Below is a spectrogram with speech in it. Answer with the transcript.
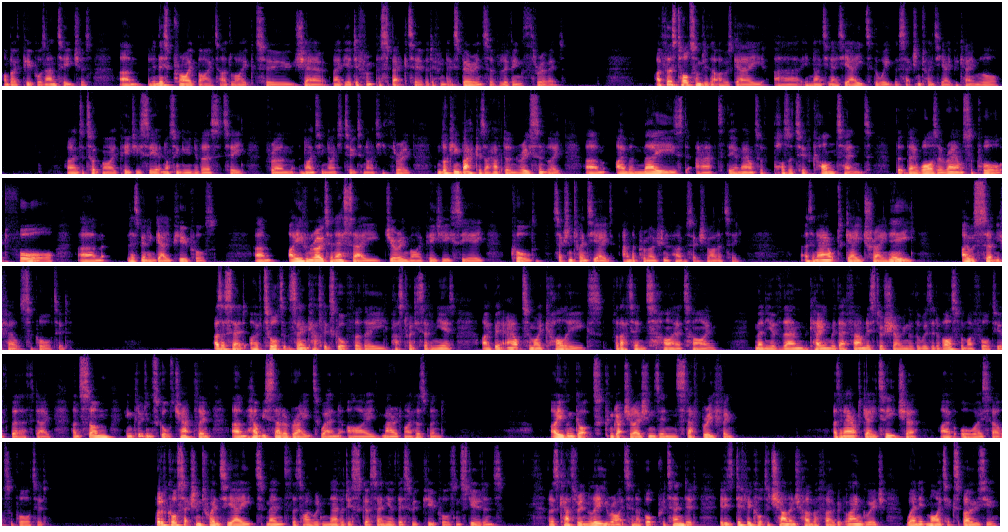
on both pupils and teachers. Um, and in this Pride Bite, I'd like to share maybe a different perspective, a different experience of living through it. I first told somebody that I was gay uh, in 1988, the week that Section 28 became law. I undertook my PGCE at Nottingham University from 1992 to 93. Looking back, as I have done recently, um, I'm amazed at the amount of positive content that there was around support for um, lesbian and gay pupils. Um, I even wrote an essay during my PGCE called Section 28 and the Promotion of Homosexuality. As an out gay trainee, I was certainly felt supported. As I said, I've taught at the same Catholic school for the past 27 years. I've been out to my colleagues for that entire time. Many of them came with their families to a showing of The Wizard of Oz for my 40th birthday, and some, including the school's chaplain, um, helped me celebrate when I married my husband. I even got congratulations in staff briefing. As an out gay teacher, I've always felt supported. But of course, Section 28 meant that I would never discuss any of this with pupils and students. And as Catherine Lee writes in her book Pretended, it is difficult to challenge homophobic language when it might expose you.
